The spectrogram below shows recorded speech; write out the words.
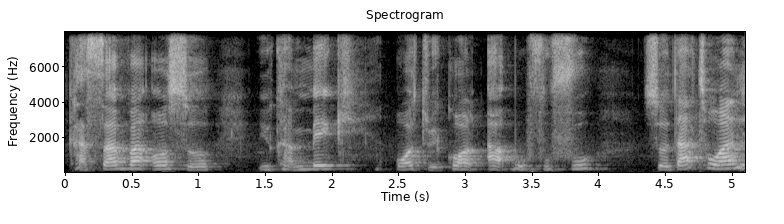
cassava also, you can make what we call abu fufu. So that one,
